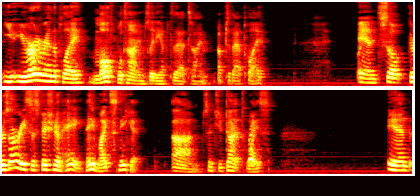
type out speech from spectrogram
you you've already ran the play multiple times leading up to that time, up to that play, and so there's already suspicion of hey, they might sneak it um, since you've done it twice. Right. And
